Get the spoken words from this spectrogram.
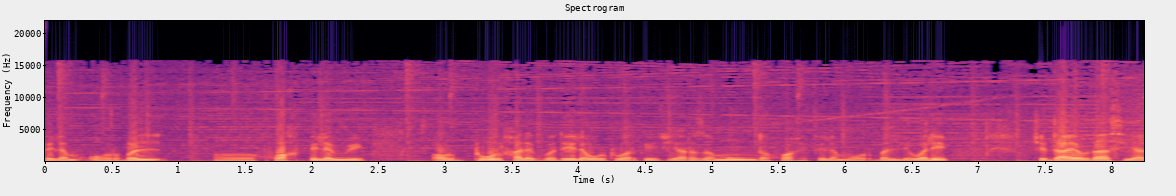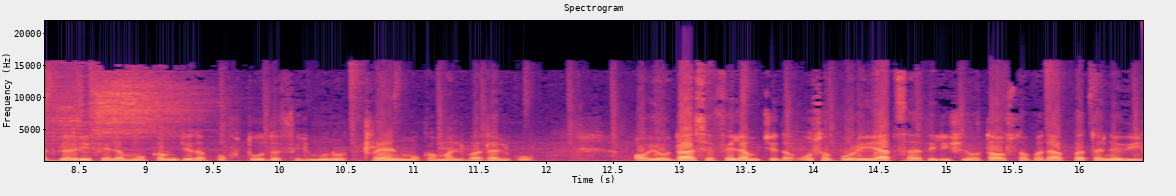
فلم اوربل خوخ فلم وی او ټول خلک به دله اوټ ورکړي چې یاره زمونږ د خوخي فلم اوربل دی ولی چې دا یو داسې یادګاري فلم و کوم چې د پښتو د فلمونو ټرینډ مکمل بدل کو او یو داسې فلم چې د اوسه پورې یاد ساتلی شي او تاسو ته به دا پته نه وي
